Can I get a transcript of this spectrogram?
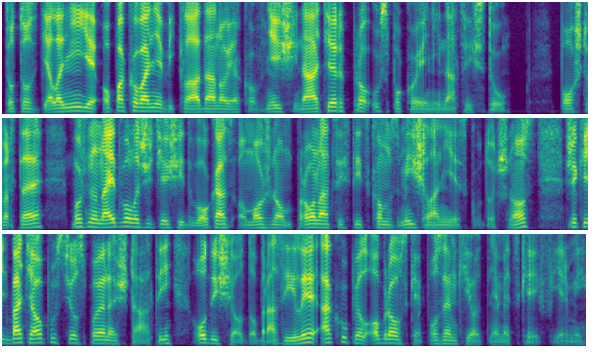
Toto zdelení je opakovane vykládáno ako vnejší náter pro uspokojení nacistu. Po štvrté, možno najdôležitejší dôkaz o možnom pronacistickom zmýšľaní je skutočnosť, že keď Baťa opustil Spojené štáty, odišiel do Brazílie a kúpil obrovské pozemky od nemeckej firmy.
